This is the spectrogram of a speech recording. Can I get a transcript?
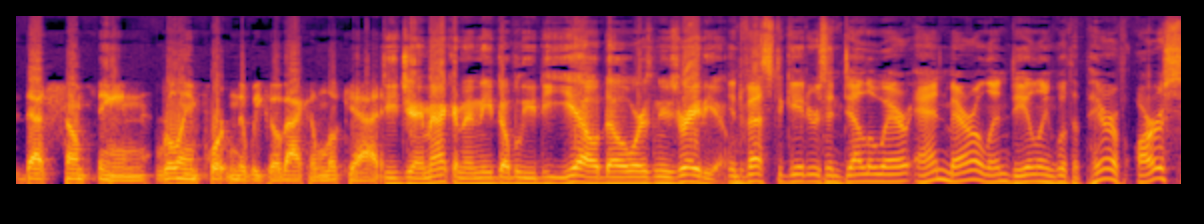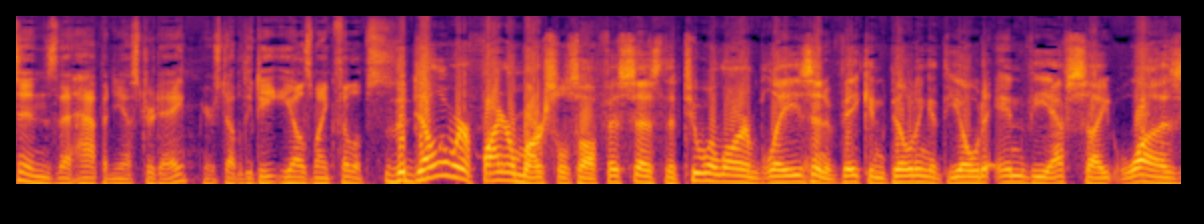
That's something really important that we go back and look at. DJ McInerney, WDEL, Delaware's News Radio. Investigators in Delaware and Maryland dealing with a pair of arsons that happened yesterday. Here's WDEL's Mike Phillips. The Delaware Fire Marshal's Office says the two alarm blaze in a vacant building at the old NVF site was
